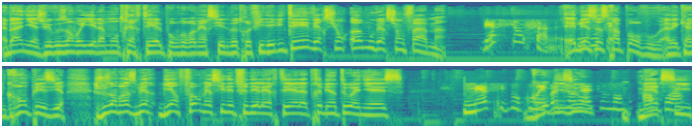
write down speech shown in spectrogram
Eh ben Agnès, je vais vous envoyer la montre RTL pour vous remercier de votre fidélité. Version homme ou version femme Version femme. Eh bien, ce plaît. sera pour vous, avec un grand plaisir. Je vous embrasse bien, bien fort. Merci d'être fidèle à RTL. À très bientôt, Agnès. Merci beaucoup Gros et bonne bisous. journée à tout le monde. Merci.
